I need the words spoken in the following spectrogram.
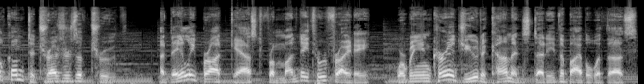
welcome to Treasures of Truth, a daily broadcast from Monday through Friday where we encourage you to come and study the Bible with us.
